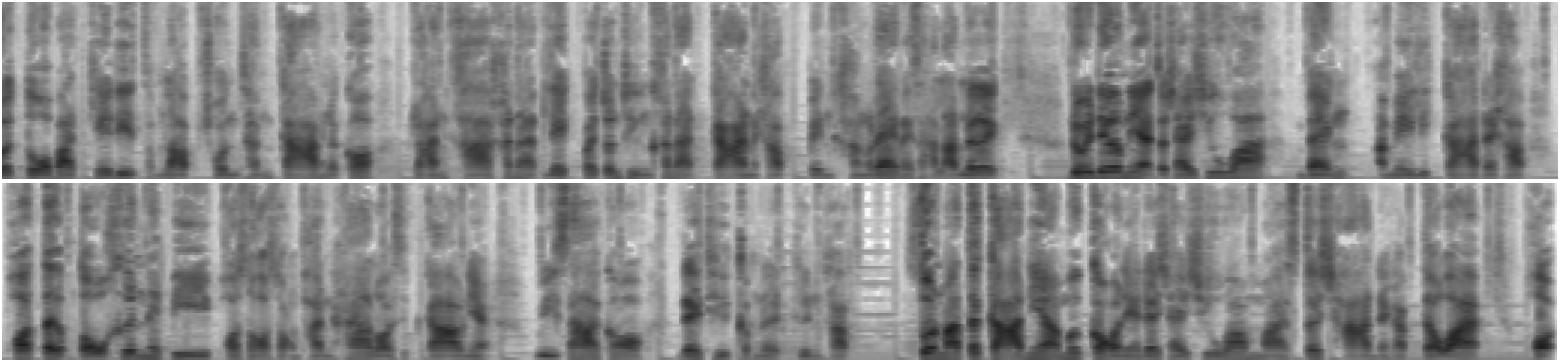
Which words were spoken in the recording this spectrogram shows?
เปิดตัวบัตรเครดิตสำหรับชนชั้นกลาง แล้วก็ร้านค้าขนาดเล็กไปจนถึงขนาดกลางนะครับเป็นครั้งแรกในสหรัฐเลย โดยเดิมเนี่ยจะใช้ชื่อว่า Bank อเมริกานะครับพอเติบโตขึ้นในปี พศ 2519 เนี่ยวีซ่าก็ได้ถือกำเนิดขึ้นครับส่วน Mastercard เนี่ยเมื่อก่อนเนี่ยได้ใช้ชื่อว่า Master Charge นะครับแต่ว่าเพราะ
